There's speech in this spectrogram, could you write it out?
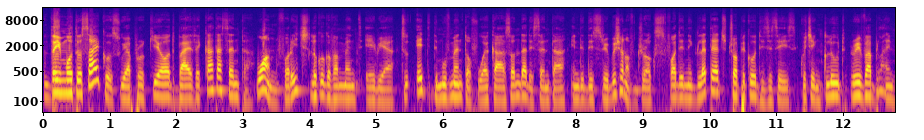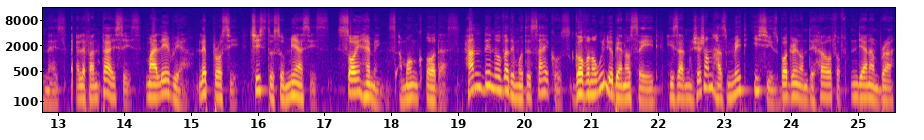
The motorcycles were procured by the Carter Center, one for each local government area to aid the movement of workers under the center in the distribution of drugs for the neglected tropical diseases which include river blindness, elephantiasis, malaria, leprosy, schistosomiasis, soil helminths, among others. Handing over the motorcycles, Governor Willie Obiano said his administration has made issues bordering on the health of Ndi Anambra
